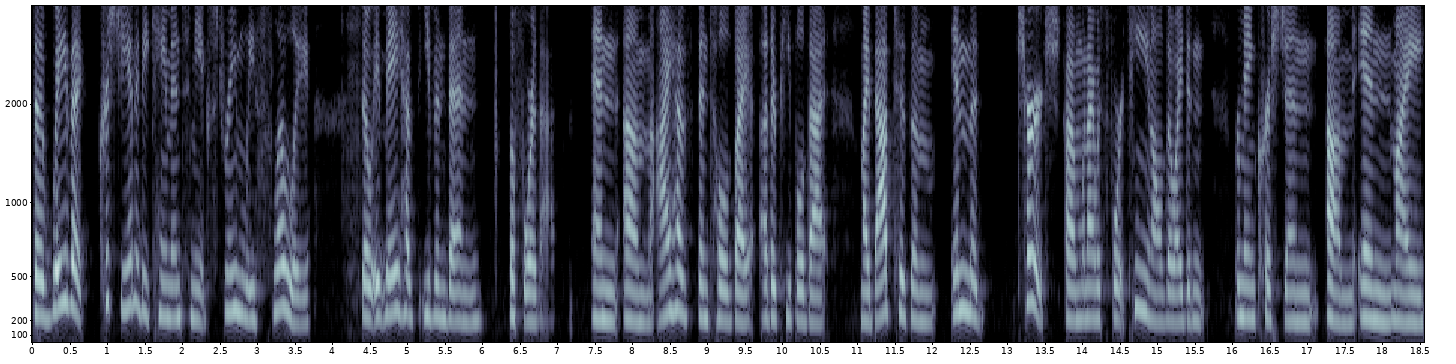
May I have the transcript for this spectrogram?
the way that Christianity came into me extremely slowly. So it may have even been before that. And um, I have been told by other people that my baptism in the church um, when I was 14, although I didn't remain Christian um, in my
